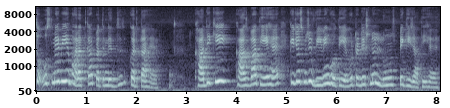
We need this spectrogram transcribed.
तो उसमें भी ये भारत का प्रतिनिधित्व करता है। खादी की खास बात यह है कि जो इसमें जो वीविंग होती है, वो ट्रेडिशनल लूम्स पे की जाती है।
